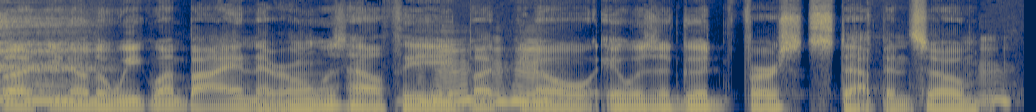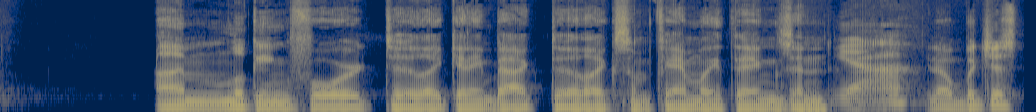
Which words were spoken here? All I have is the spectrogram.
but you know, the week went by and everyone was healthy. Mm-hmm, but mm-hmm. you know, it was a good first step, and so mm-hmm. I'm looking forward to like getting back to like some family things and yeah, you know, but just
